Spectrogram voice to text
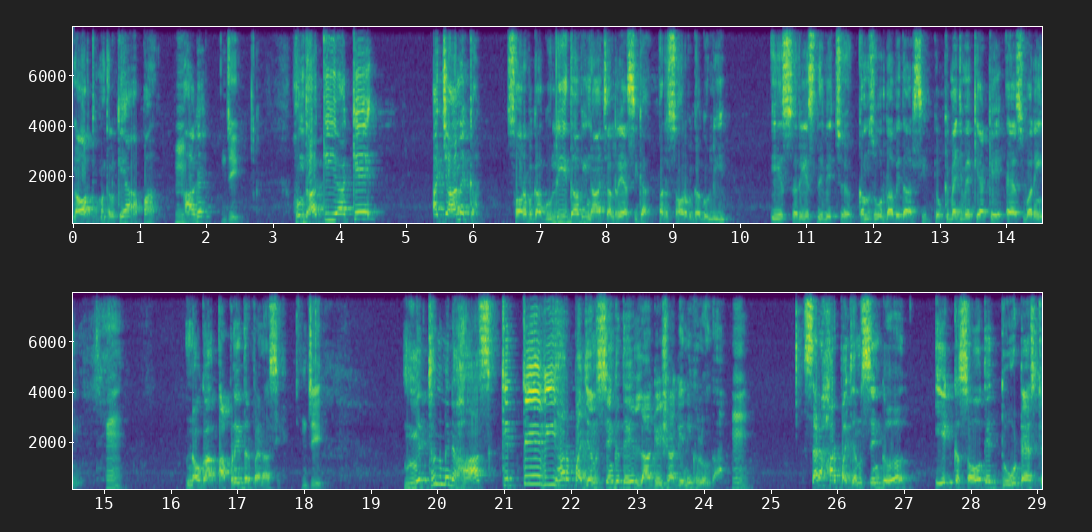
ਨਾਰਥ ਮਤਲਬ ਕਿ ਆਪਾਂ ਆ ਗਏ। ਜੀ। ਹੁੰਦਾ ਕੀ ਆ ਕਿ ਅਚਾਨਕ ਸੌਰਵ ਗਾਗੁਲੀ ਦਾ ਵੀ ਨਾਂ ਚੱਲ ਰਿਹਾ ਸੀਗਾ ਪਰ ਸੌਰਵ ਗਾਗੁਲੀ ਇਸ ਰੇਸ ਦੇ ਵਿੱਚ ਕਮਜ਼ੋਰ ਦਾਅਵੇਦਾਰ ਸੀ ਕਿਉਂਕਿ ਮੈਂ ਜਿਵੇਂ ਕਿਹਾ ਕਿ ਇਸ ਵਾਰੀ ਹੂੰ। ਨੌਗਾ ਆਪਣੇ ਇੱਧਰ ਪੈਣਾ ਸੀ। ਜੀ। ਮਿਥੁਨ ਮਿਨਹਾਸ ਕਿਤੇ ਵੀ ਹਰਭਜਨ ਸਿੰਘ ਦੇ ਲਾਗੇ ਛਾਗੇ ਨਹੀਂ ਖਲੋਂਦਾ। ਹੂੰ। ਸਰ ਹਰਭਜਨ ਸਿੰਘ 100 ਤੇ 2 ਟੈਸਟ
